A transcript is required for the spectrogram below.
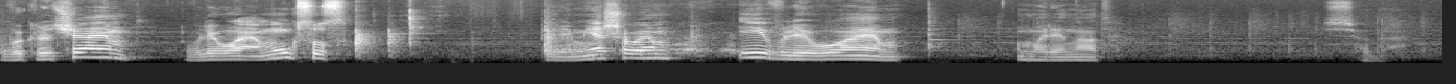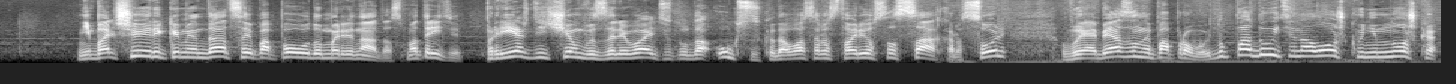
Выключаем, вливаем уксус, перемешиваем и вливаем маринад сюда. Небольшие рекомендации по поводу маринада. Смотрите, прежде чем вы заливаете туда уксус, когда у вас растворился сахар, соль, вы обязаны попробовать. Ну, подуйте на ложку немножко,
